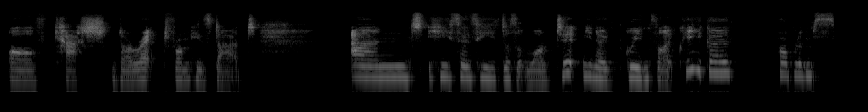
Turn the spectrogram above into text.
of cash direct from his dad. And he says he doesn't want it. You know, Greene's like, here you go, problems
